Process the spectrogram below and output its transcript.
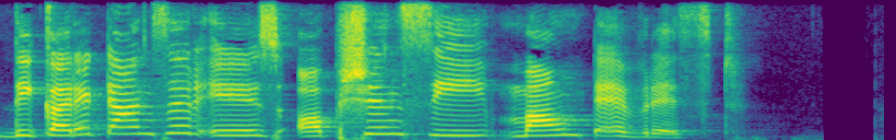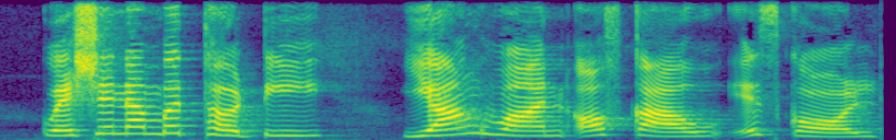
The correct answer is option C Mount Everest. Question number 30. Young one of cow is called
